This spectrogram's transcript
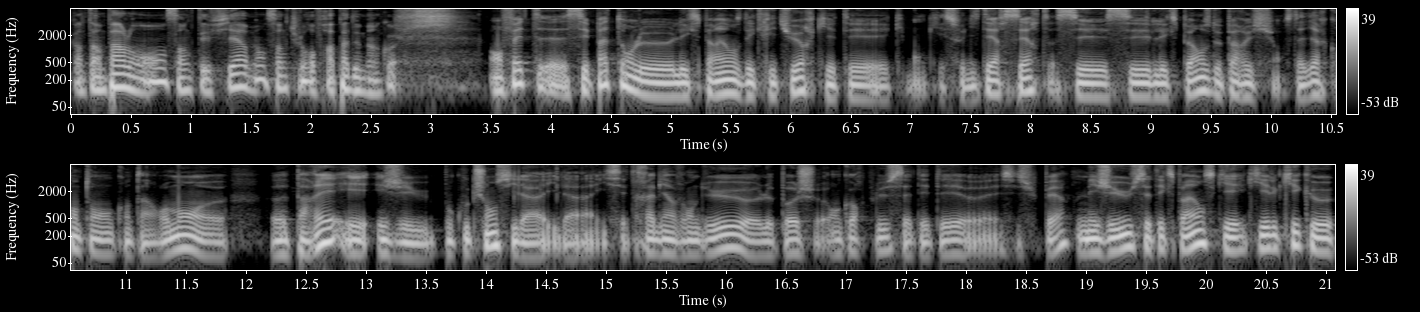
Quand t'en parles, on sent que t'es fier, mais on sent que tu le referas pas demain. Quoi. En fait, c'est pas tant le- l'expérience d'écriture qui était qui, bon, qui est solitaire, certes, c'est c'est l'expérience de parution. C'est-à-dire quand on quand un roman euh, paraît. Et, et j'ai eu beaucoup de chance, il a il a il s'est très bien vendu, euh, le poche encore plus cet été, euh, et c'est super. Mais j'ai eu cette expérience qui est qui est qui est que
